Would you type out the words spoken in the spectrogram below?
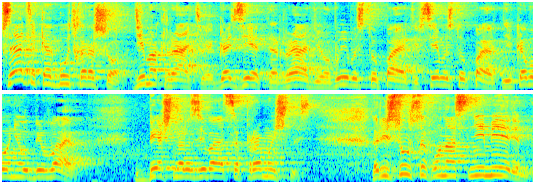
Представляете, как будет хорошо? Демократия, газеты, радио, вы выступаете, все выступают, никого не убивают. Бешено развивается промышленность. Ресурсов у нас немерено.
